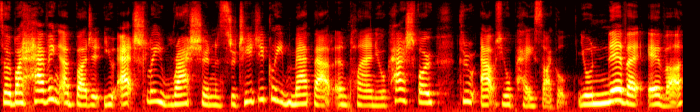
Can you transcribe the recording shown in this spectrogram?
So by having a budget, you actually ration, and strategically map out and plan your cash flow throughout your pay cycle. You're never ever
